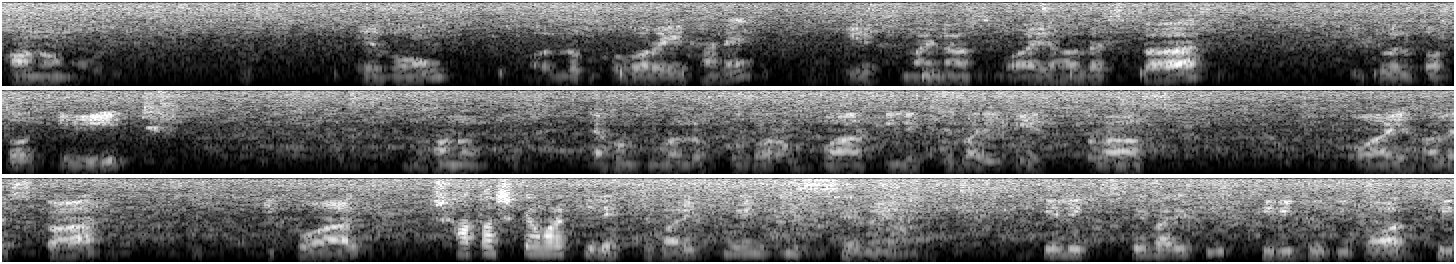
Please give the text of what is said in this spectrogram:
ঘনমূল। এবং লক্ষ্য করো এখানে এক্স মাইনাস ওয়াই হল স্কোয়ার ইকুয়াল কত? এইট ঘনমূল। এখন তোমরা লক্ষ্য করো বা কি লিখতে পারি? এক্স প্লাস ওয়াই হল স্কোয়ার ইকুয়াল সাতাশকে আমরা কি লিখতে পারি? টোয়েন্টি সেভেন কে লিখতে পারি কি? Three to the power three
